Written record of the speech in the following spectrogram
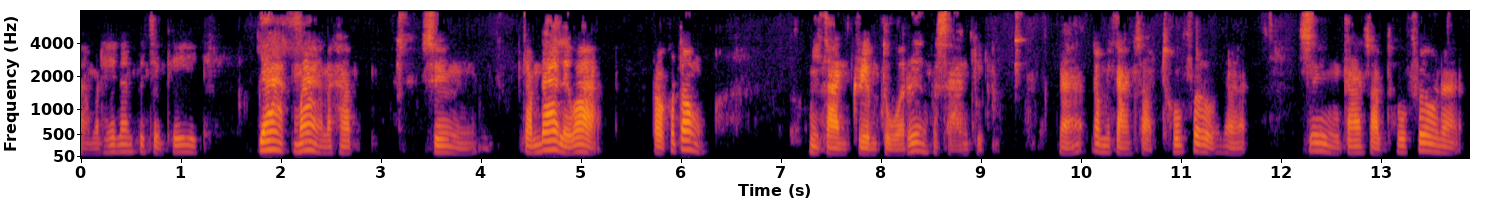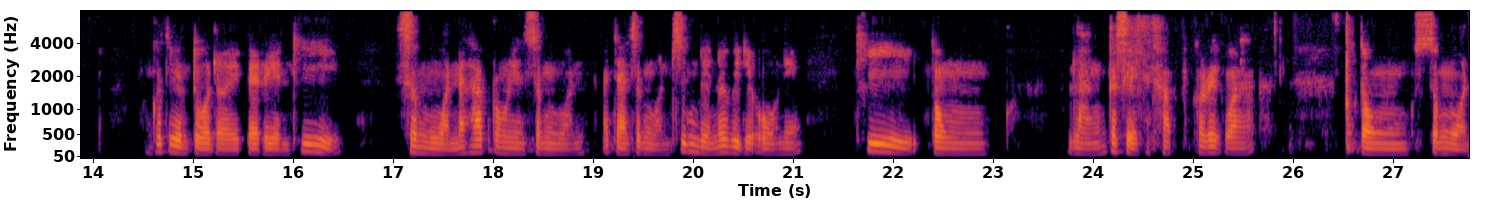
ต่างประเทศนั้นเป็นสิ่งที่ยากมากนะครับ ซึ่งจำได้เลยว่าเราก็ต้องมีการเตรียมตัวเรื่องภาษาอังกฤษนะต้องมีการสอบ TOEFL นะซึ่งการสอบ TOEFL น่ะผมก็เตรียมตัวโดยไปเรียนที่ สงวนนะครับ โรงเรียนสงวน อาจารย์สงวน ซึ่งเรียนด้วยวิดีโอเนี่ย ที่ตรงหลังเกษตรนะครับเขาเรียกว่า ตรงสงวน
